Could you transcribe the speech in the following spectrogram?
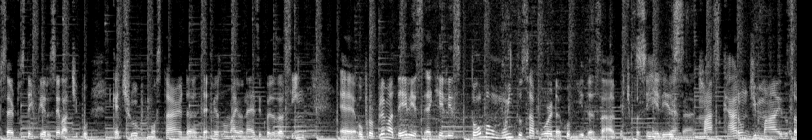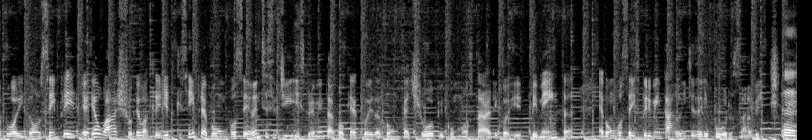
certos temperos, sei lá, tipo ketchup, mostarda, até mesmo maionese e coisas assim. É, o problema deles é que eles tomam muito o sabor da comida, sabe? Tipo assim, Sim, eles verdade. mascaram demais o sabor. Então, sempre, eu, eu acho, eu acredito que sempre é bom você, antes de experimentar qualquer coisa com ketchup, com mostarda e, e pimenta, é bom você experimentar antes ele puro, sabe? É.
